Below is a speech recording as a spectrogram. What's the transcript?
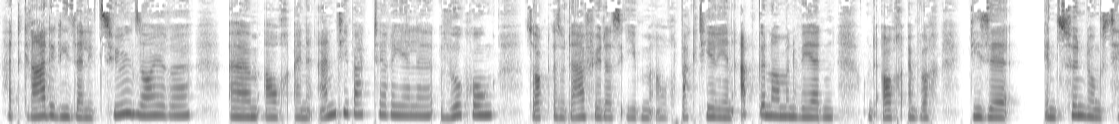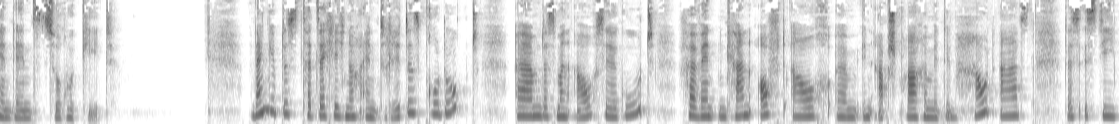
hat gerade die Salicylsäure ähm, auch eine antibakterielle Wirkung, sorgt also dafür, dass eben auch Bakterien abgenommen werden und auch einfach diese Entzündungstendenz zurückgeht. Und dann gibt es tatsächlich noch ein drittes Produkt, ähm, das man auch sehr gut verwenden kann, oft auch ähm, in Absprache mit dem Hautarzt. Das ist die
